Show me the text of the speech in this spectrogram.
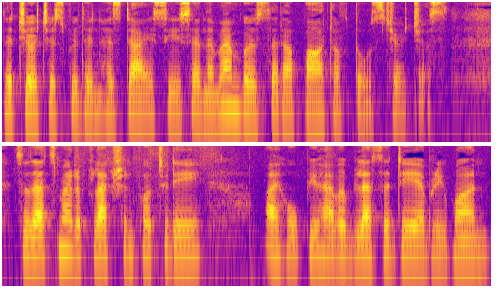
the churches within his diocese, and the members that are part of those churches. So that's my reflection for today. I hope you have a blessed day, everyone.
